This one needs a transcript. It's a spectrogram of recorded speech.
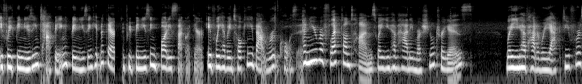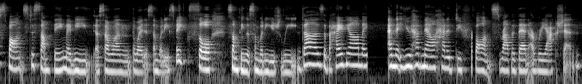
If we've been using tapping, been using hypnotherapy, if we've been using body psychotherapy, if we have been talking about root causes, can you reflect on times where you have had emotional triggers where you have had a reactive response to something, maybe uh, someone, the way that somebody speaks, or something that somebody usually does, a behavior, maybe, and that you have now had a different response rather than a reaction,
